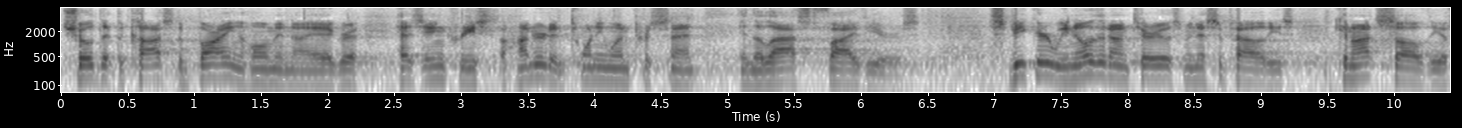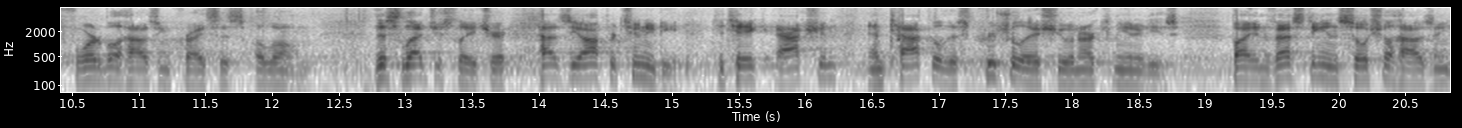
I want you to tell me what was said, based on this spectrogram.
showed that the cost of buying a home in Niagara has increased 121 per cent in the last five years. Speaker, we know that Ontario's municipalities cannot solve the affordable housing crisis alone. This legislature has the opportunity to take action and tackle this crucial issue in our communities by investing in social housing,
